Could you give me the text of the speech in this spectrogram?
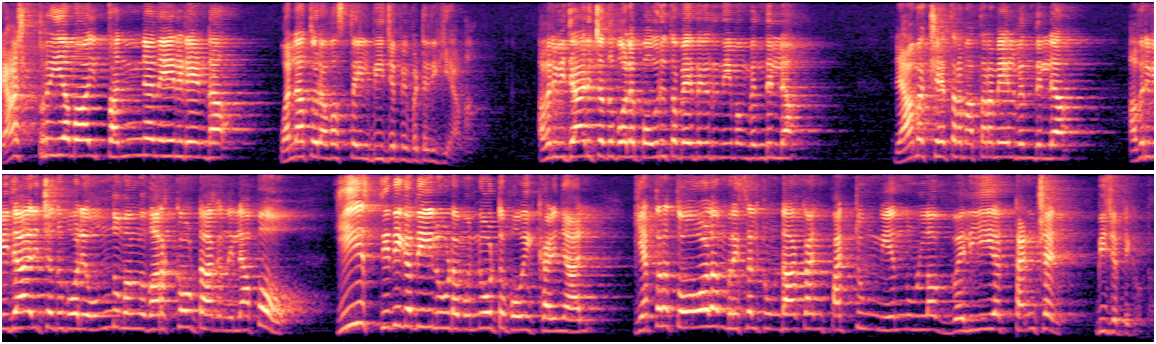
രാഷ്ട്രീയമായി തന്നെ നേരിടേണ്ട വല്ലാത്തൊരവസ്ഥയിൽ ബി ജെ പി പെട്ടിരിക്കുകയാണ്. അവർ വിചാരിച്ചതുപോലെ പൗരത്വ ഭേദഗതി നിയമം വെന്തില്ല. രാമക്ഷേത്രം അത്രമേൽ വെന്തില്ല. അവർ വിചാരിച്ചതുപോലെ ഒന്നും അങ്ങ് വർക്കൗട്ട് ആകുന്നില്ല. അപ്പോ ഈ സ്ഥിതിഗതിയിലൂടെ മുന്നോട്ട് പോയി കഴിഞ്ഞാൽ എത്രത്തോളം റിസൾട്ട് ഉണ്ടാക്കാൻ പറ്റും എന്നുള്ള വലിയ ടെൻഷൻ ബി ജെ പിക്കുണ്ട്.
